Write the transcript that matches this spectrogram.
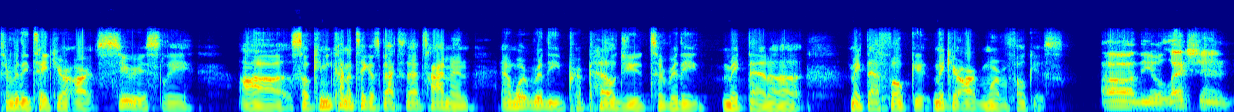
to really take your art seriously. Uh, so can you kind of take us back to that time and and what really propelled you to really make that uh make that focus make your art more of a focus? Uh the election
